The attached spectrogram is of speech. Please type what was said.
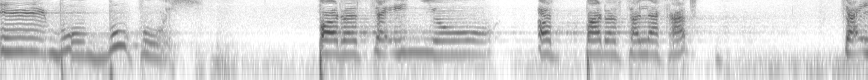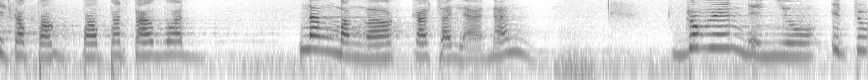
ibubukos para sa inyo at para sa lahat sa ikapagpapatawad ng mga kasalanan. Gawin ninyo ito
